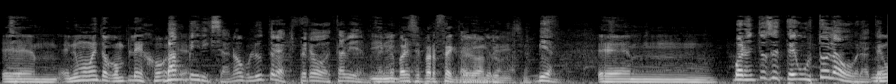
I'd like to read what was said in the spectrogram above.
eh, en un momento complejo. Vampiriza, ¿no? Blue Trash, pero está bien. y me parece perfecto que vampiriza. Bien. Eh, Bueno, entonces te gustó la obra, te me gustó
